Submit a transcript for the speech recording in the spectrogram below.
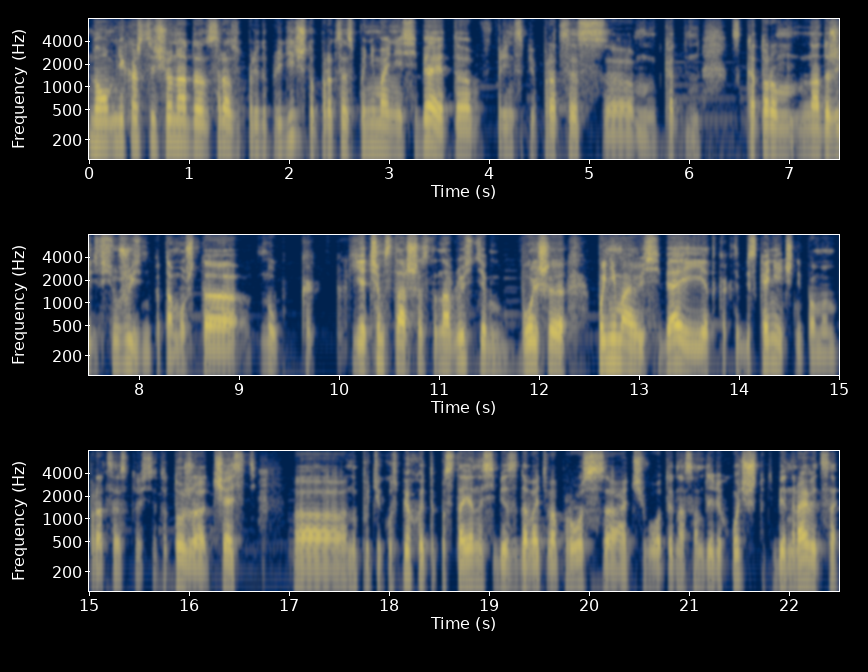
Но мне кажется, еще надо сразу предупредить, что процесс понимания себя это, в принципе, процесс, эм, с которым надо жить всю жизнь, потому что, ну, как, я чем старше становлюсь, тем больше понимаю себя, и это как-то бесконечный, по-моему, процесс. То есть это тоже часть э, на пути к успеху, это постоянно себе задавать вопрос, а чего ты на самом деле хочешь, что тебе нравится,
